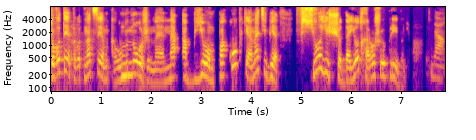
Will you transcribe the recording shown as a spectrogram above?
то вот эта вот наценка, умноженная на объем покупки, она тебе все еще дает хорошую прибыль. Да.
